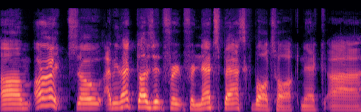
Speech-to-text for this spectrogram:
Um, all right. So, I mean, that does it for, for Nets basketball talk, Nick. Uh,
